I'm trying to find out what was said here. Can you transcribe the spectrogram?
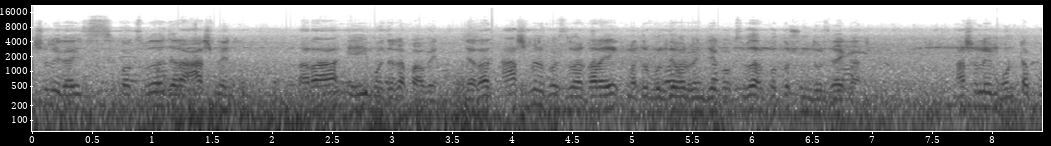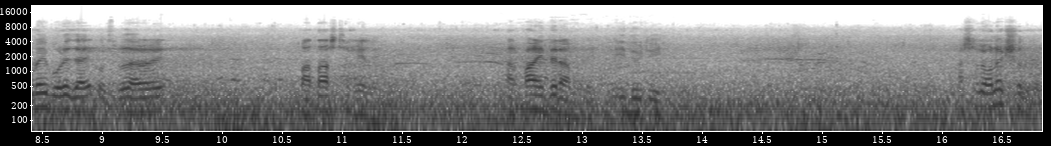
আসলে গাইজ কক্সবাজার যারা আসবেন, তারা এই মজাটা পাবেন। যারা আসবেন কক্সবাজার, তারা একমাত্র বলতে পারবেন যে কক্সবাজার কত সুন্দর জায়গা। আসলে মনটা পুরাই ভরে যায় কক্সবাজারে বাতাসটা খেলে আর পানিতে নামলে এই দুইটি। আসলে অনেক সুন্দর।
